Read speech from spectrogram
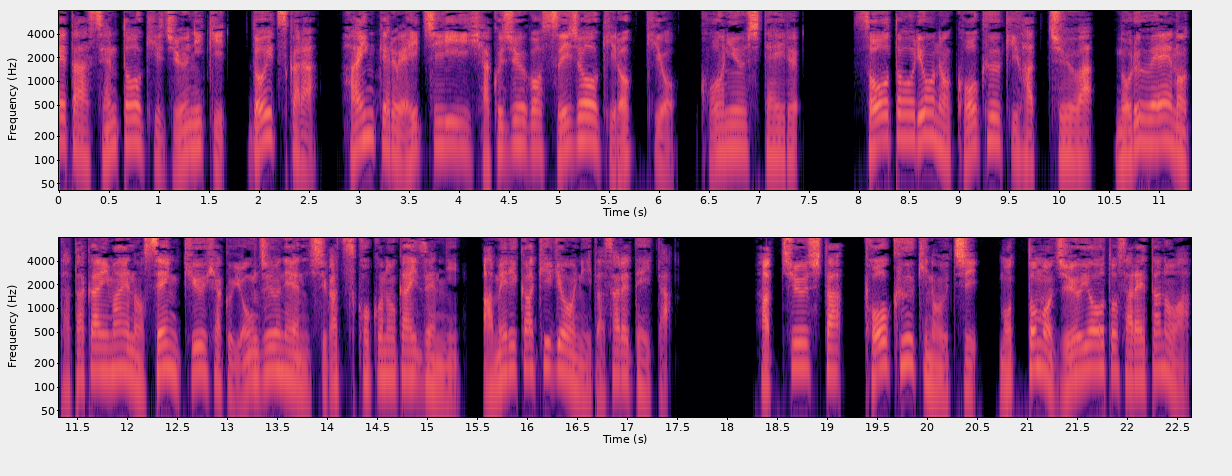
エーター戦闘機12機、ドイツからハインケル HE115 水上機6機を購入している。相当量の航空機発注は、ノルウェーの戦い前の1940年4月9日以前にアメリカ企業に出されていた。発注した航空機のうち、最も重要とされたのは、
